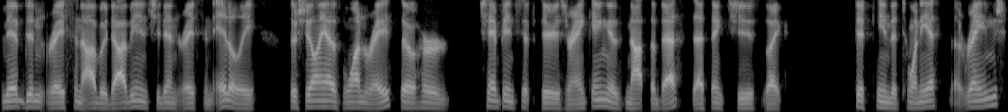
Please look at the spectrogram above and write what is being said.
Nib didn't race in Abu Dhabi and she didn't race in Italy. So she only has one race. So her championship series ranking is not the best. I think she's like 15 to 20th range.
